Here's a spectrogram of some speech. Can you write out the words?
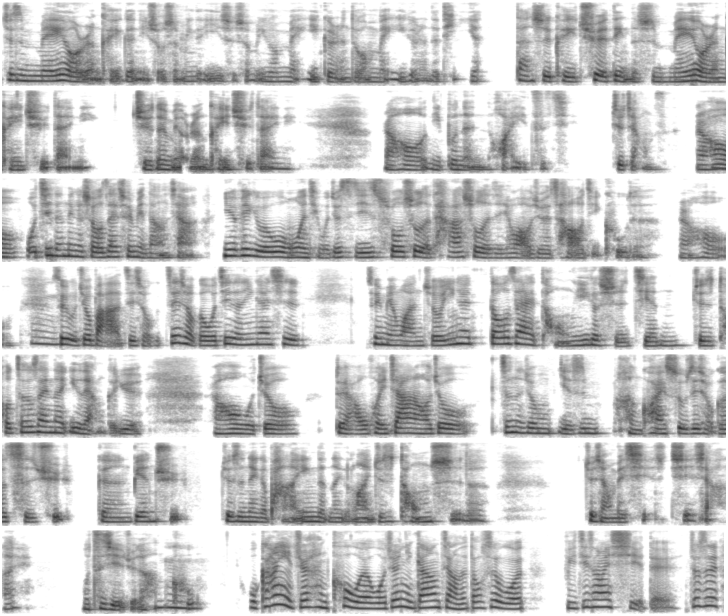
就是没有人可以跟你说生命的意义是什么，因为每一个人都有每一个人的体验。但是可以确定的是，没有人可以取代你，绝对没有人可以取代你。然后你不能怀疑自己，就这样子。然后我记得那个时候在催眠当下，因为 Peggy 会问我问题，我就直接说出了他说的这些话，我觉得超级酷的。然后，嗯，所以我就把这首这首歌，我记得应该是催眠完之后，应该都在同一个时间，就是都都在那一两个月。然后我就对啊，我回家，然后就真的就也是很快速，这首歌词曲跟编曲，就是那个爬音的那个 line，就是同时的，就这样被写写下来。我自己也觉得很酷，嗯、我刚刚也觉得很酷诶，我觉得你刚刚讲的都是我笔记上面写的，就是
